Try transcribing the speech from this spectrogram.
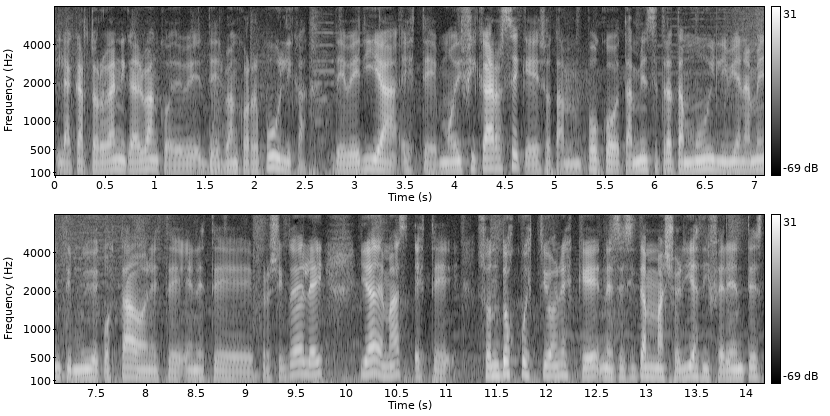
la carta orgánica del banco, del Banco República, debería este, modificarse, que eso tampoco, también se trata muy livianamente y muy de costado en este, este proyecto de ley. Y además, son dos cuestiones que necesitan mayorías diferentes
